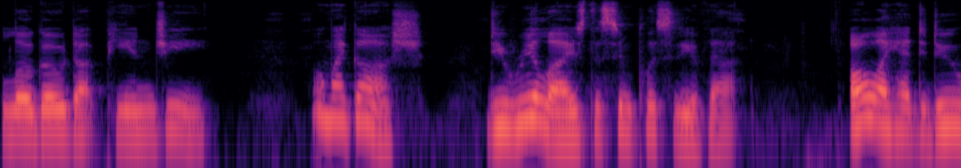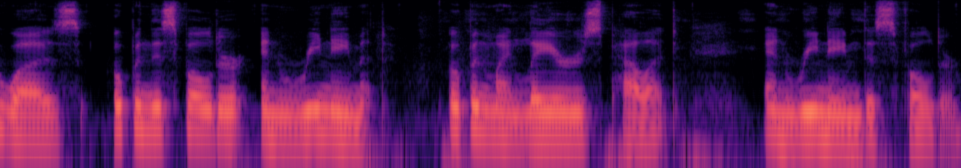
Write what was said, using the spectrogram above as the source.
logo.png. Oh my gosh, do you realize the simplicity of that? All I had to do was open this folder and rename it. Open my layers palette and rename this folder.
